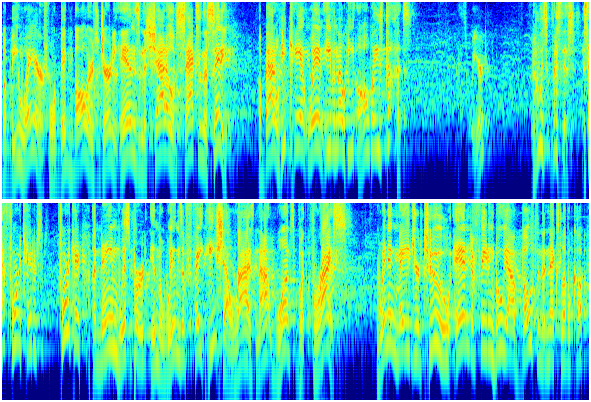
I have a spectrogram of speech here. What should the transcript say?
But beware, for Big Baller's journey ends in the shadow of Sacks in the City, a battle he can't win, even though he always does. That's weird. Who is, what is this? Is that fornicators? Fornicator, a name whispered in the winds of fate. He shall rise not once, but thrice. Winning Major 2 and defeating Booyah both in the next level cup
